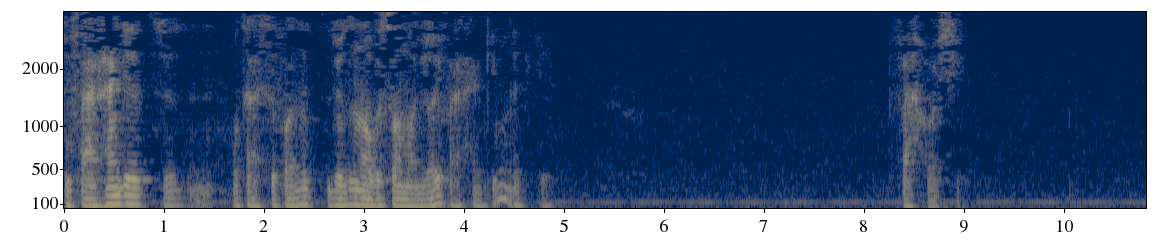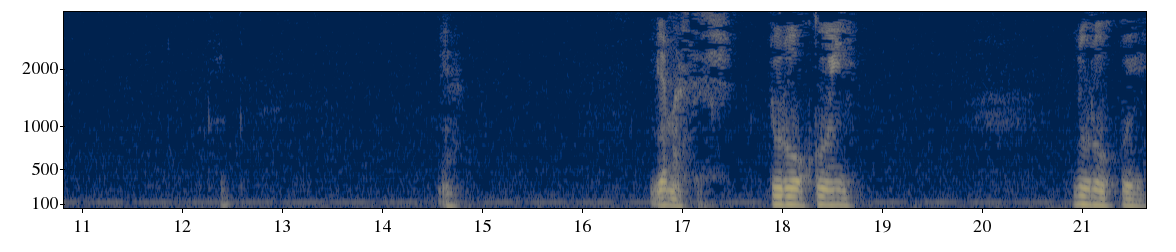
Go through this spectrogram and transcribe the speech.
تو فرهنگ متاسفانه جز نابسامانی های فرهنگی مونه دیگه. فحاشی یه مسیرش دروغگویی. دروغگویی.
